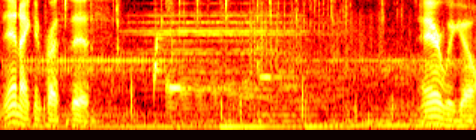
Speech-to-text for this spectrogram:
Then I can press this. There we go.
